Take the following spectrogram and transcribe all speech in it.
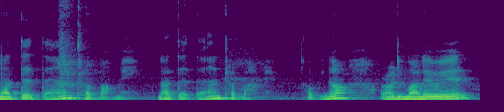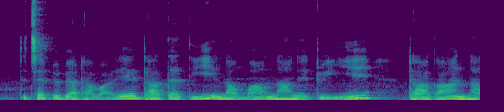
နတ်သက်တန်ထွက်ပါမယ်နတ်သက်တန်ထွက်ပါမယ်ဟုတ်ပြီနော်အဲ့တော့ဒီမှာလည်းပဲတစ်ချက်ပြောပြထားပါတယ်ဓာတ်သက်ဒီအနောက်မှာနာနဲ့တွေ့ရင်ဓာကနာ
